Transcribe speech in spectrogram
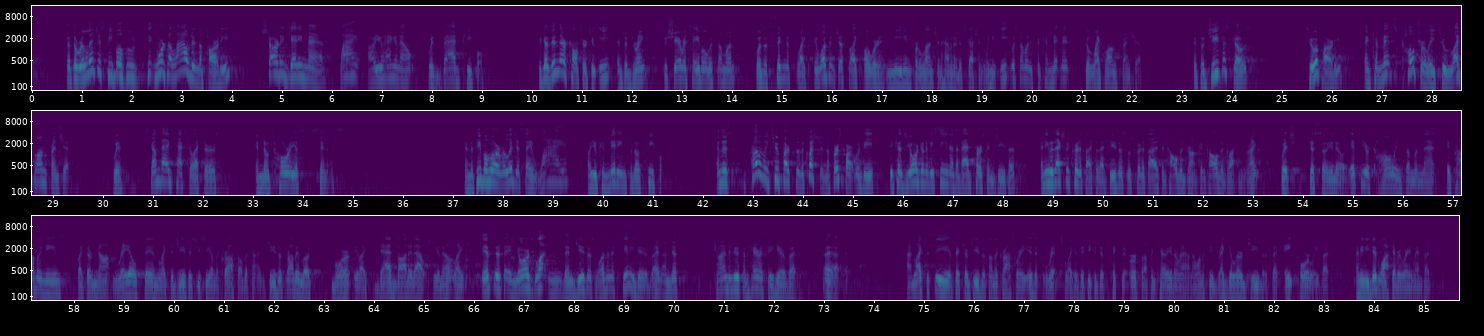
that the religious people who weren't allowed in the party started getting mad. Why are you hanging out with bad people? Because in their culture, to eat and to drink, to share a table with someone, was a signif- like it wasn't just like oh we're meeting for lunch and having a discussion when you eat with someone it's a commitment to lifelong friendship and so jesus goes to a party and commits culturally to lifelong friendship with scumbag tax collectors and notorious sinners. And the people who are religious say, Why are you committing to those people? And there's probably two parts to the question. The first part would be because you're going to be seen as a bad person, Jesus. And he was actually criticized for that. Jesus was criticized and called a drunk and called a glutton, right? Which just so you know. If you're calling someone that, it probably means like they're not rail thin like the Jesus you see on the cross all the time. Jesus probably looked more like dad bought it out, you know? Like if they're saying you're glutton, then Jesus wasn't a skinny dude, right? I'm just trying to do some heresy here, but uh, I'd like to see a picture of Jesus on the cross where he isn't ripped, like as if he could just pick the earth up and carry it around. I want to see regular Jesus that ate poorly, but I mean, he did walk everywhere he went, but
